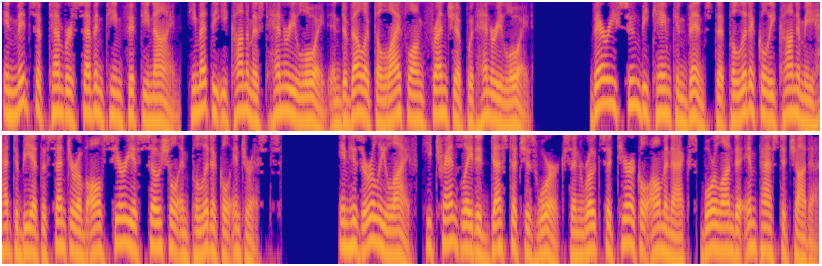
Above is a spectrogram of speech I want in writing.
In mid-September 1759, he met the economist Henry Lloyd and developed a lifelong friendship with Henry Lloyd. Verri soon became convinced that political economy had to be at the center of all serious social and political interests. In his early life, he translated Destouches' works and wrote satirical almanacs Borlanda Impasticciata,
